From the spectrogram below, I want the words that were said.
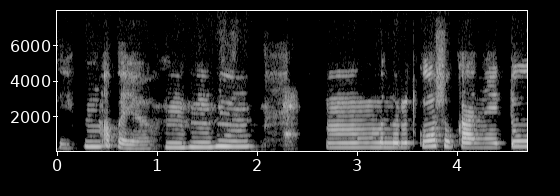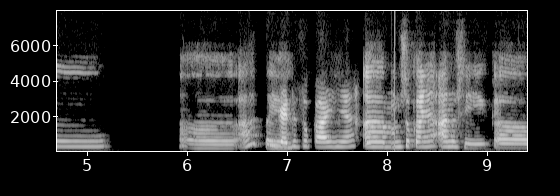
sih. Hmm, apa ya? Hmm, hmm, hmm. Hmm, menurutku sukanya itu eh, apa ya? nggak ada sukanya Em, sukanya anu sih eh,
